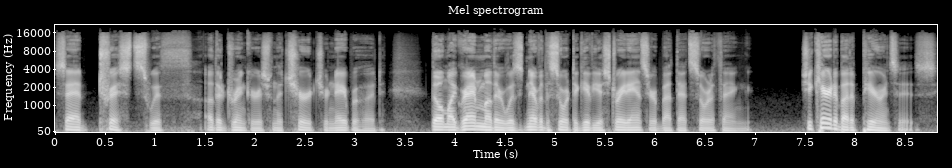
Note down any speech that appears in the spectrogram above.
Sad trysts with other drinkers from the church or neighborhood, though my grandmother was never the sort to give you a straight answer about that sort of thing. She cared about appearances.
